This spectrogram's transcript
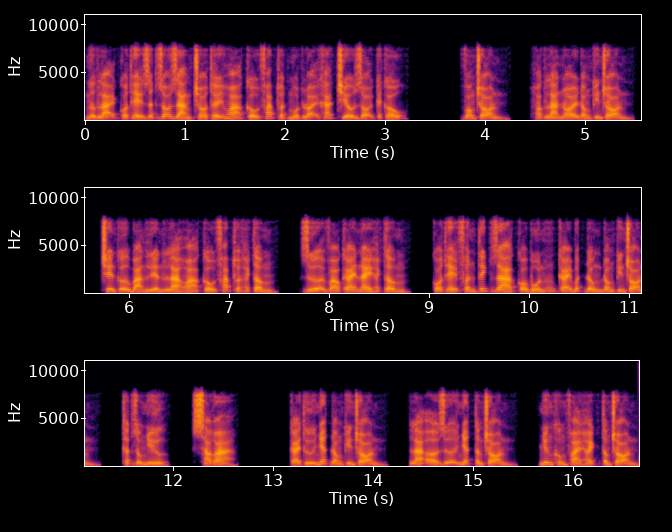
ngược lại có thể rất rõ ràng cho thấy hỏa cầu pháp thuật một loại khác chiếu dọi kết cấu. Vòng tròn, hoặc là nói đóng kín tròn, trên cơ bản liền là hỏa cầu pháp thuật hạch tâm, dựa vào cái này hạch tâm, có thể phân tích ra có bốn cái bất đồng đóng kín tròn, thật giống như sáu ba. Cái thứ nhất đóng kín tròn là ở giữa nhất tầng tròn, nhưng không phải hạch tâm tròn,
